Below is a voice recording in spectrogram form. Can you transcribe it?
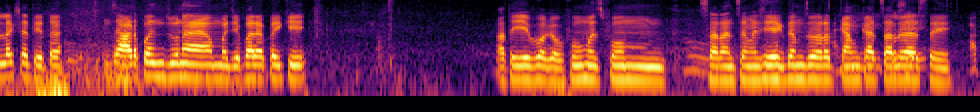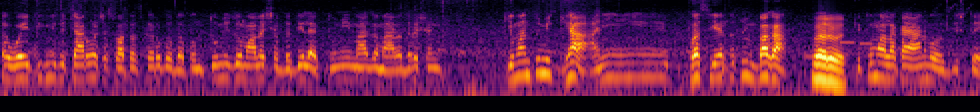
लक्षात येतं झाड पण जुना म्हणजे बऱ्यापैकी आता हे बघा फोमच फोम हो. सरांचं म्हणजे एकदम जोरात कामकाज चालू कसं आहे, असतंय आता वैयक्तिक मी तर चार वर्ष स्वतःच करत होतो पण तुम्ही जो मला शब्द दिलाय तुम्ही माझं मार्गदर्शन किमान तुम्ही घ्या आणि फर्स्ट इयर तर तुम्ही बघा बरोबर की तुम्हाला काय अनुभव दिसतोय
